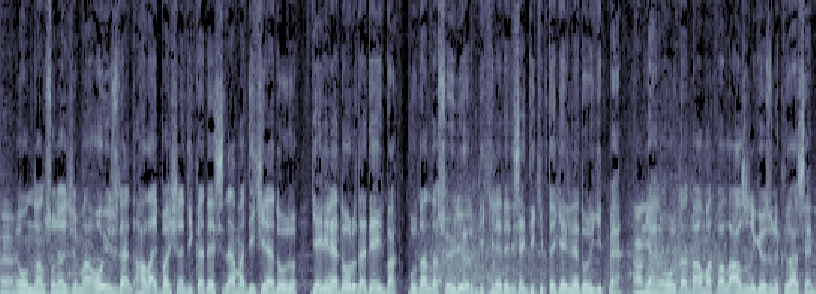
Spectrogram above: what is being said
Evet. E, Ondan sonracıma. O yüzden halay başına dikkat etsinler ama dikine doğru. Geline doğru da değil bak. Buradan da söylüyorum. Dikine dediysek dikip de geline doğru gitme. Anladım. Yani orada damat vallahi ağzını gözünü kırar senin.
